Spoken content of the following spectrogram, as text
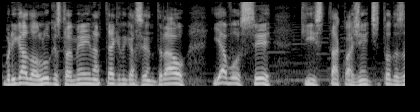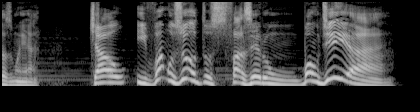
Obrigado ao Lucas também na técnica central e a você que está com a gente todas as manhãs. Tchau e vamos juntos fazer um bom dia!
